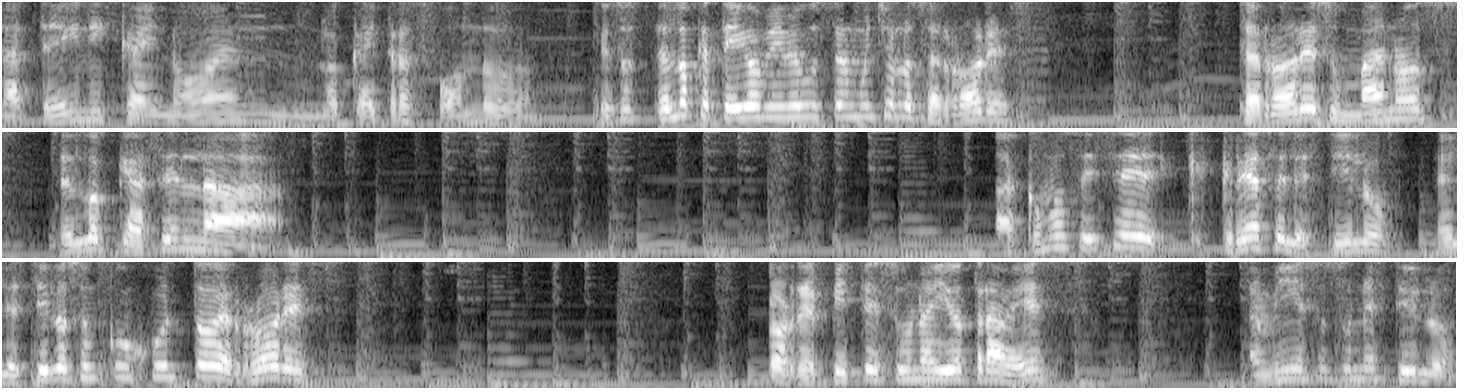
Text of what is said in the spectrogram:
la técnica y no en lo que hay trasfondo. Eso es lo que te digo, a mí me gustan mucho los errores. Los errores humanos es lo que hacen la... la- ¿Cómo se dice? Que creas el estilo. El estilo es un conjunto de errores. Lo repites una y otra vez. A mí eso es un estilo.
